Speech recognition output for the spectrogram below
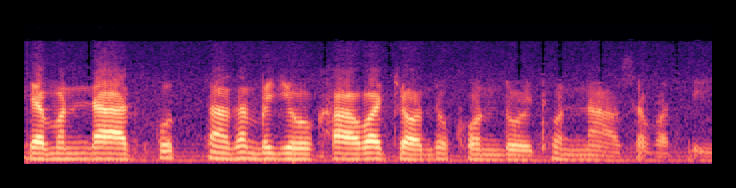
แด่บรรดาพุทธท่านประโยคาวาจรทุกคนโดยทุนหน้าสวัสดี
